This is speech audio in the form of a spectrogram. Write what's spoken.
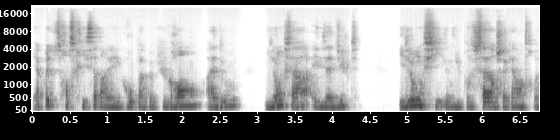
Et après, tu transcris ça dans les groupes un peu plus grands, ados. Ils ont ça. Et les adultes, ils l'ont aussi. Donc, du coup, ça dans chacun d'entre,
